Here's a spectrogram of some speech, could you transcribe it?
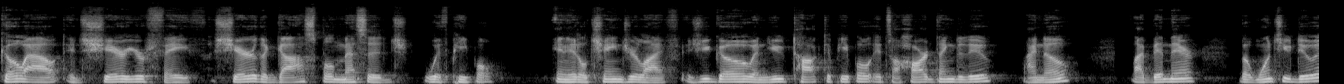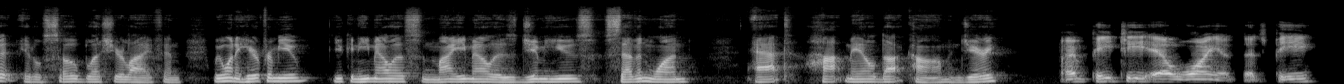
Go out and share your faith, share the gospel message with people, and it'll change your life. As you go and you talk to people, it's a hard thing to do. I know. I've been there. But once you do it, it'll so bless your life. And we want to hear from you. You can email us, and my email is jimhughes71 at hotmail.com. And Jerry? I'm PTL Wyant. That's P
